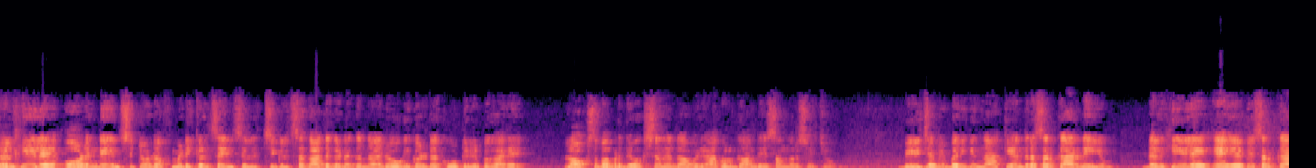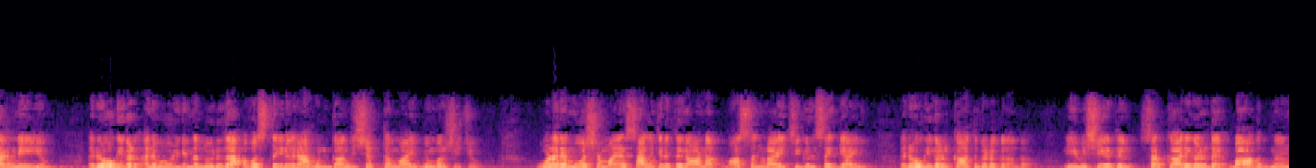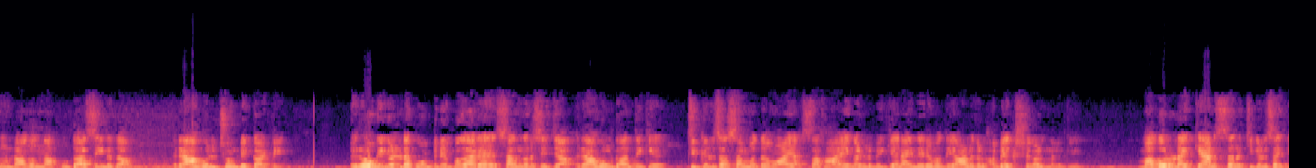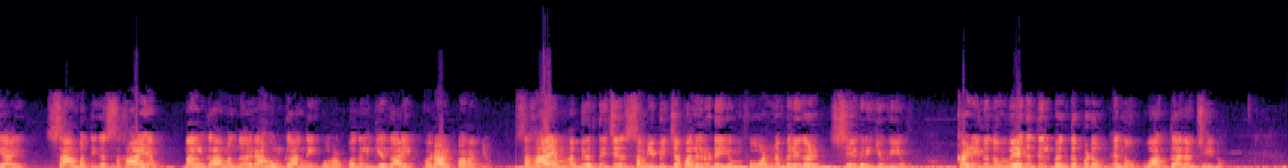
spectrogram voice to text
ഡൽഹിയിലെ all India institute of medical സയൻസിൽ ചികിത്സ കാത്തു കിടക്കുന്ന രോഗികളുടെ കൂട്ടിരിപ്പുകാരെ ലോക്സഭ പ്രതിപക്ഷ നേതാവ് രാഹുൽ ഗാന്ധി സന്ദർശിച്ചു. ബി ജെ പി ഭരിക്കുന്ന കേന്ദ്ര സർക്കാരിനെയും ഡൽഹിയിലെ എ എ പി സർക്കാരിനെയും രോഗികൾ അനുഭവിക്കുന്ന ദുരിത അവസ്ഥയിൽ രാഹുൽ ഗാന്ധി ശക്തമായി വിമർശിച്ചു. വളരെ മോശമായ സാഹചര്യത്തിലാണ് മാസങ്ങളായി ചികിത്സയ്ക്കായി രോഗികൾ കാത്തുകിടക്കുന്നത്. ഈ വിഷയത്തിൽ സർക്കാരുകളുടെ ഭാഗത്തു നിന്നുണ്ടാകുന്ന ഉദാസീനത രാഹുൽ ചൂണ്ടിക്കാട്ടി. രോഗികളുടെ കൂട്ടിരിപ്പുകാരെ സന്ദർശിച്ച രാഹുൽ ഗാന്ധിക്ക് ചികിത്സാ സംബന്ധമായ സഹായങ്ങൾ ലഭിക്കാനായി നിരവധി ആളുകൾ അപേക്ഷകൾ നൽകി. മകളുടെ ക്യാൻസർ ചികിത്സയ്ക്കായി സാമ്പത്തിക സഹായം നൽകാമെന്ന് രാഹുൽ ഗാന്ധി ഉറപ്പു നൽകിയതായി ഒരാൾ പറഞ്ഞു. സഹായം അഭ്യർത്ഥിച്ച് സമീപിച്ച പലരുടെയും ഫോൺ നമ്പറുകൾ ശേഖരിക്കുകയും കഴിയുന്നതും വേഗത്തിൽ ബന്ധപ്പെടും എന്നും വാഗ്ദാനം ചെയ്തു.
